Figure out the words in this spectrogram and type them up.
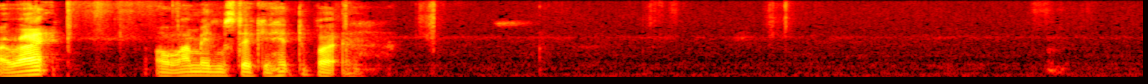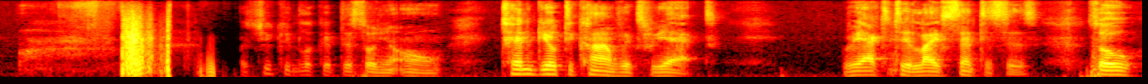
All right. Oh, I made a mistake and hit the button. You can look at this on your own. 10 guilty convicts react, reacting to life sentences. So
